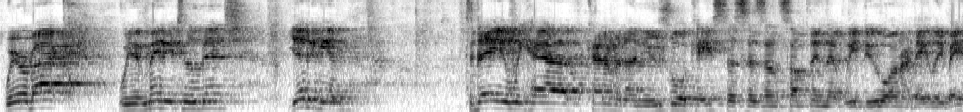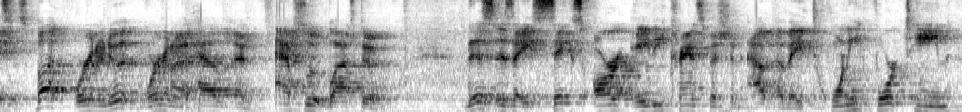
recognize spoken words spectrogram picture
We are back. We have made it to the bench yet again. Today we have kind of an unusual case. This isn't something that we do on a daily basis, but we're gonna do it. We're gonna have an absolute blast doing it. This is a 6R80 transmission out of a 2014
